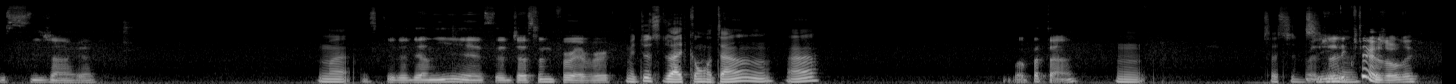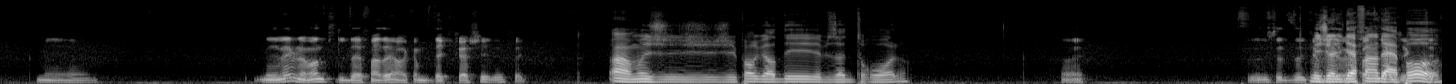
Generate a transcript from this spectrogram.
Ou si genre. euh, Ouais. Parce que le dernier, euh, c'est Jocelyn Forever. Mais toi, tu dois être content, hein? Bon, pas tant. hein. Hmm. Ça, tu te Ouais, dis. je l'ai là. écouté un jour, là. Mais. euh, Mais même le monde qui le défendait a comme décroché, là. Fait que- Ah, moi, j'ai pas regardé l'épisode 3, là. Ouais. Te Mais je le défendais pas.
